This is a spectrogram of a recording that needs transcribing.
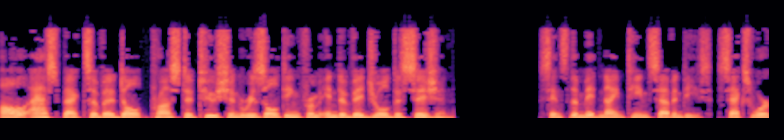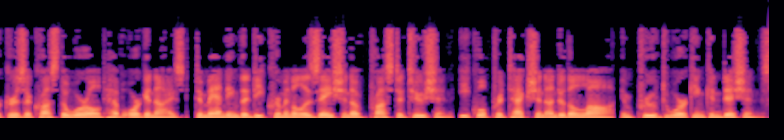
all aspects of adult prostitution resulting from individual decision. Since the mid-1970s, sex workers across the world have organized, demanding the decriminalization of prostitution, equal protection under the law, improved working conditions,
